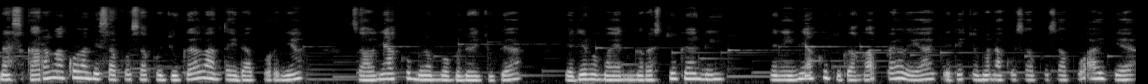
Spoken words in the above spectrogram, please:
Nah sekarang aku lagi sapu-sapu juga lantai dapurnya Soalnya aku belum bebenah juga Jadi lumayan ngeres juga nih Dan ini aku juga nggak pel ya Jadi cuman aku sapu-sapu aja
